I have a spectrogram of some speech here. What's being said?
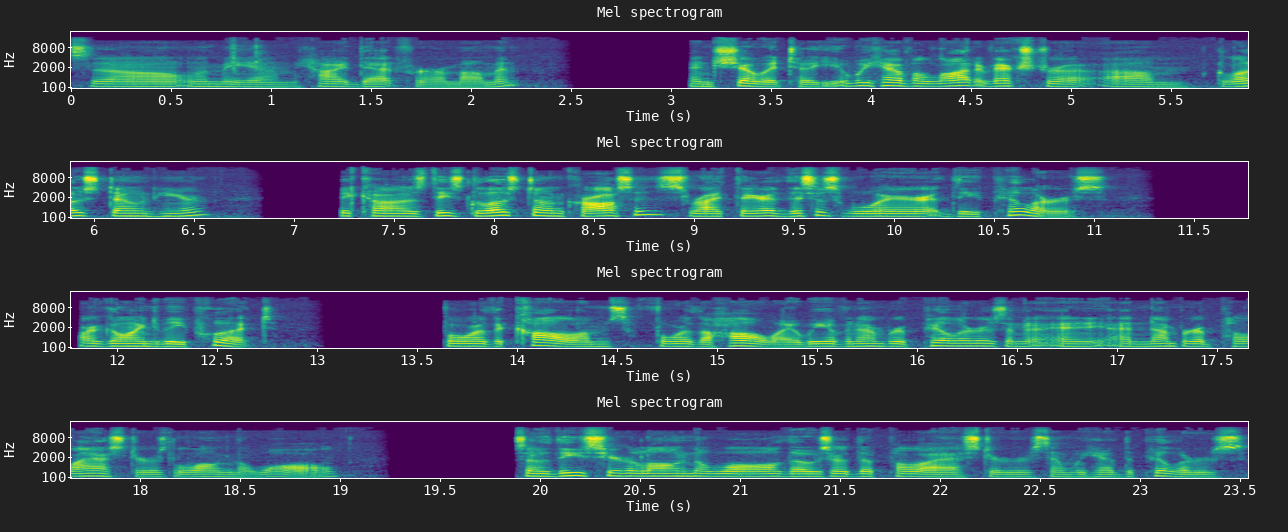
So let me um, hide that for a moment and show it to you. We have a lot of extra um, glowstone here because these glowstone crosses right there, this is where the pillars are going to be put for the columns for the hallway. We have a number of pillars and a, a number of pilasters along the wall. So these here along the wall, those are the pilasters, and we have the pillars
